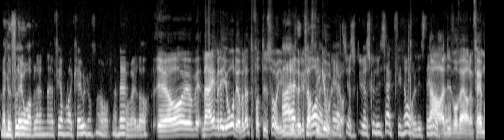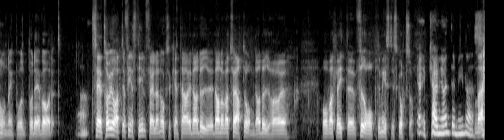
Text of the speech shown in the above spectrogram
Men du förlorar väl en 500 kronor ändå eller? Ja, vet, nej men det gjorde jag väl inte för att du sa ju, Nej, du höll ju fast vid guld. Ja. jag, jag skulle ju sagt final istället. Ja, du var värd en 500 på, på det vadet. Ja. Sen tror jag att det finns tillfällen också Kent-Harry där, du, där det var tvärtom. Där du har, har varit lite för optimistisk också. Kan jag inte minnas. Nej,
